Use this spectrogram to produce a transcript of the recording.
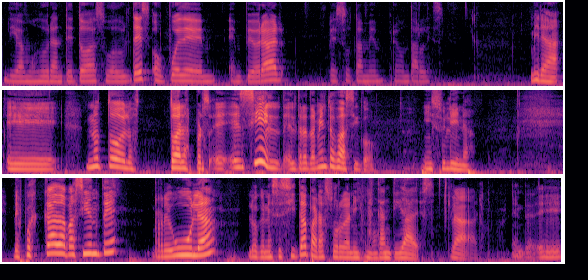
digamos, durante toda su adultez o puede empeorar. Eso también preguntarles. Mira, eh, no todos los, todas las personas. en sí, el, el tratamiento es básico: insulina. Después, cada paciente regula lo que necesita para su organismo. Las cantidades. Claro. Eh,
